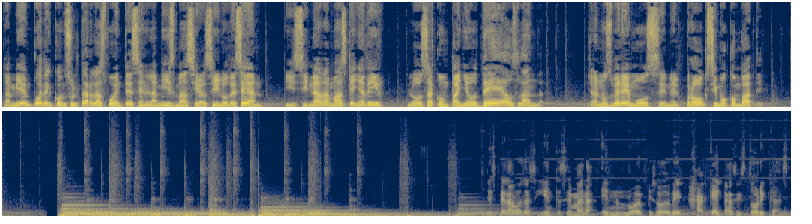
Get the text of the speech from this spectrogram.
También pueden consultar las fuentes en la misma si así lo desean. Y sin nada más que añadir, los acompañó de Auslanda. Ya nos veremos en el próximo combate. esperamos la siguiente semana en un nuevo episodio de Jaquecas Históricas,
